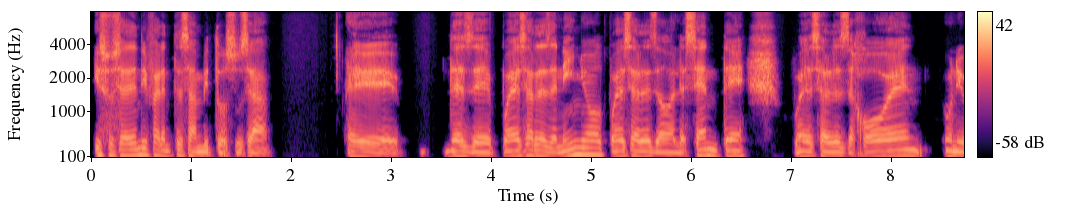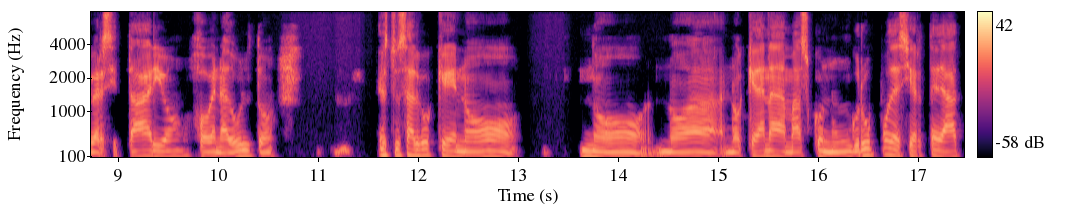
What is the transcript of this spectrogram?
Y sucede en diferentes ámbitos. O sea, eh, desde, puede ser desde niño, puede ser desde adolescente, puede ser desde joven, universitario, joven adulto. Esto es algo que no, no, no, no queda nada más con un grupo de cierta edad,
